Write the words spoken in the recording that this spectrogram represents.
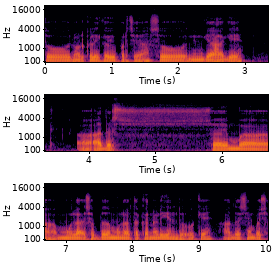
ಸೊ ನೋಡ್ಕೊಳ್ಳಿ ಕವಿ ಪರಿಚಯ. ಸೊ ನಿಮಗೆ ಹಾಗೆ ಆದರ್ಶ ಎಂಬ ಮೂಲ, ಶಬ್ದದ ಮೂಲಾರ್ಥ ಕನ್ನಡಿ ಎಂದು ಓಕೆ ಆದರ್ಶ ಎಂಬ ಶ,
